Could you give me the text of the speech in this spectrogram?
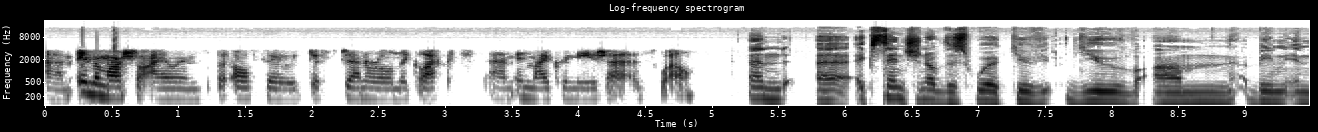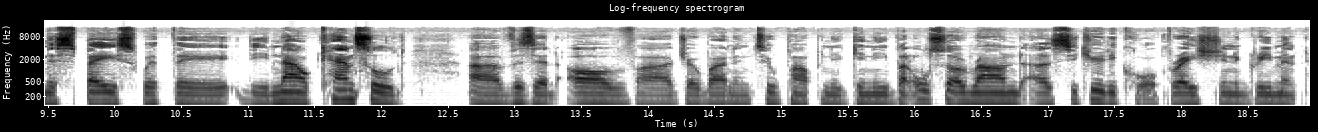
um, in the Marshall Islands, but also just general neglect um, in Micronesia as well. And uh, extension of this work, you've you've um, been in this space with the the now cancelled uh, visit of uh, Joe Biden to Papua New Guinea, but also around a security cooperation agreement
